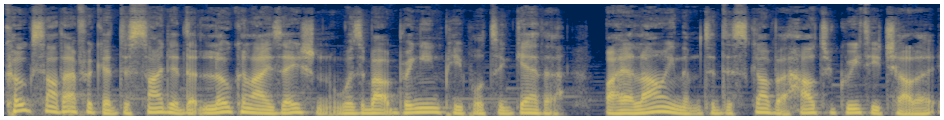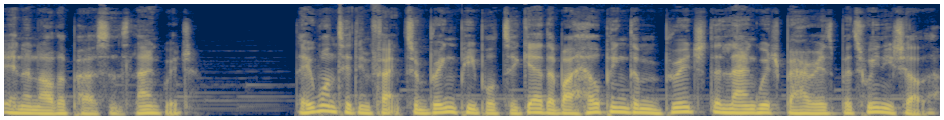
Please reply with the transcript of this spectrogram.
Coke South Africa decided that localization was about bringing people together by allowing them to discover how to greet each other in another person's language. They wanted, in fact, to bring people together by helping them bridge the language barriers between each other.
